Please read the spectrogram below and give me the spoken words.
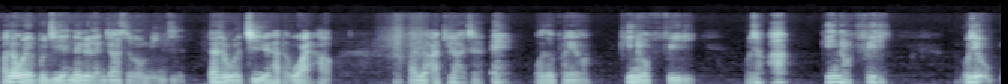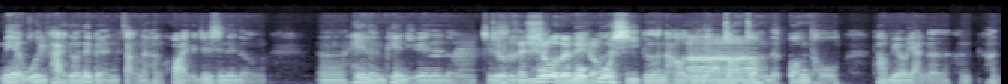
反正我也不记得那个人叫什么名字，但是我记得他的外号。反正阿 Q 来说，哎、我的朋友 King of Philly，我说啊，King of Philly，我就没有问太多。那个人长得很坏的，就是那种，嗯、黑人片里面那种，就就是很瘦的那种墨墨西哥，然后有点啊壮壮的光头，旁边有两个很很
